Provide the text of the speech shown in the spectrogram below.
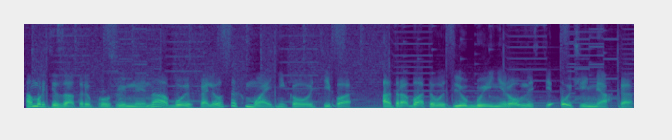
Амортизаторы пружинные на обоих колесах маятникового типа. Отрабатывают любые неровности очень мягко.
